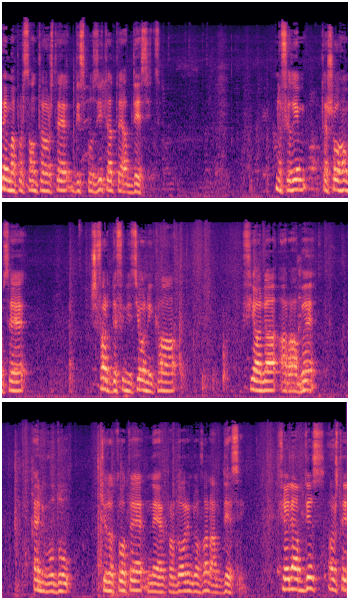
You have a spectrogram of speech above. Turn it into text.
Tema për sonte është dispozitat e abdesit. Në fillim të shohëm se çfarë definicioni ka fjala arabe el vudu, që do thote ne përdorim, domethënë abdesi. Fjala abdes është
